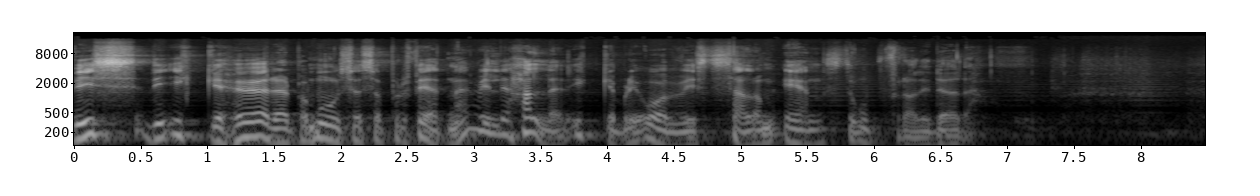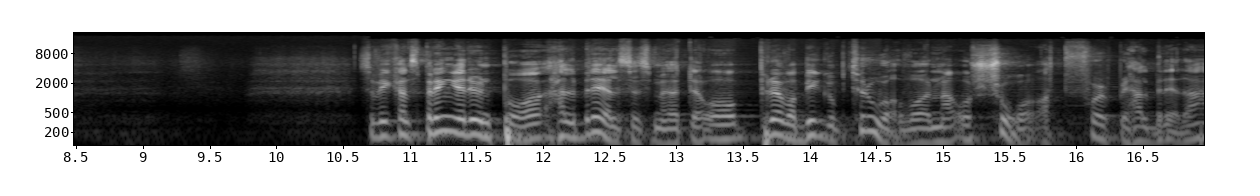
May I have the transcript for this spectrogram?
Hvis de ikke hører på Moses og profetene, vil de heller ikke bli overbevist selv om én sto opp fra de døde. Så vi kan springe rundt på helbredelsesmøtet og prøve å bygge opp troa vår med å se at folk blir helbreda.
